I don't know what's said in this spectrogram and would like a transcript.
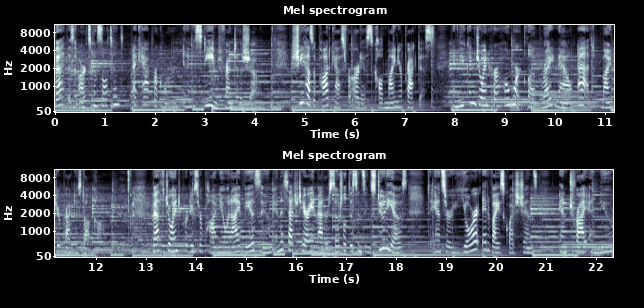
Beth is an arts consultant, a Capricorn, and an esteemed friend to the show. She has a podcast for artists called Mind Your Practice, and you can join her homework club right now at mindyourpractice.com. Beth joined producer Ponyo and I via Zoom in the Sagittarian Matters social distancing studios to answer your advice questions and try a new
